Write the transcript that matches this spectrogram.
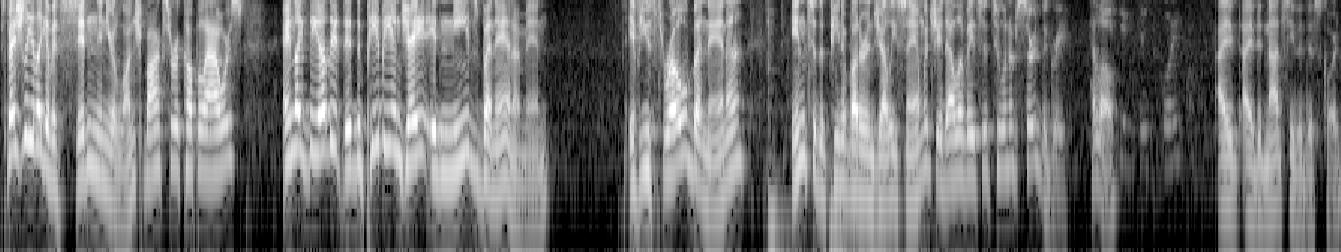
especially like if it's sitting in your lunchbox for a couple hours. And like the other the, the PB&J it needs banana, man. If you throw banana into the peanut butter and jelly sandwich, it elevates it to an absurd degree. Hello. I I did not see the Discord.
